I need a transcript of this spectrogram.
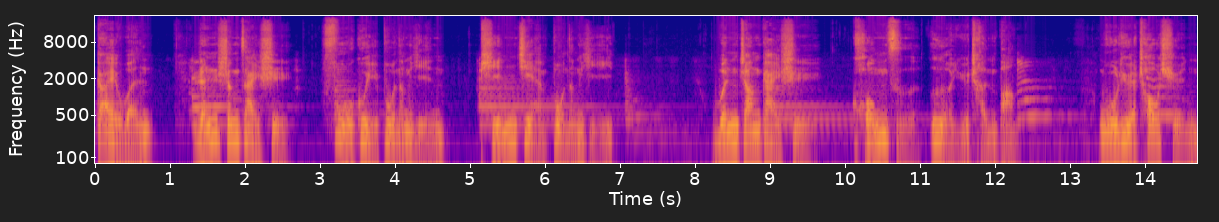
盖闻人生在世。富贵不能淫，贫贱不能移。文章盖世，孔子恶于陈邦。武略超群，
